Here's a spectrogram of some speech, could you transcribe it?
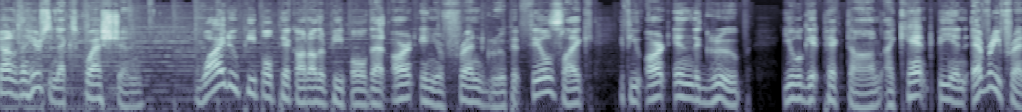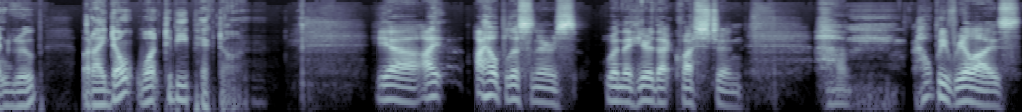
Jonathan, here's the next question. Why do people pick on other people that aren't in your friend group? It feels like if you aren't in the group, you will get picked on. I can't be in every friend group, but I don't want to be picked on. Yeah, I I hope listeners when they hear that question, um, I hope we realize.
